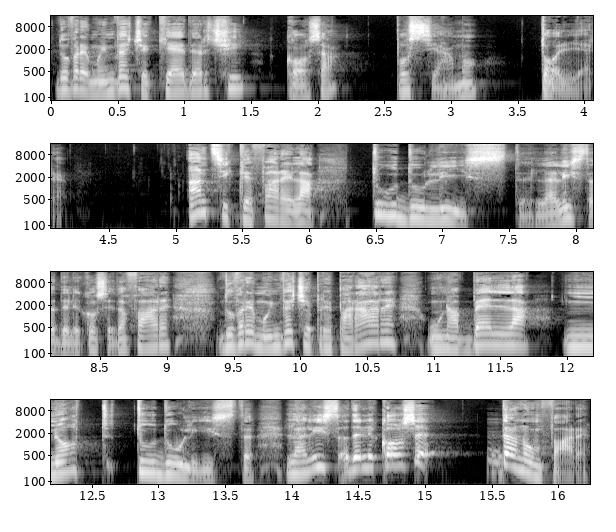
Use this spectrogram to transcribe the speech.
dovremmo invece chiederci cosa possiamo togliere. Anziché fare la to-do list, la lista delle cose da fare, dovremmo invece preparare una bella not to-do list, la lista delle cose da non fare.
